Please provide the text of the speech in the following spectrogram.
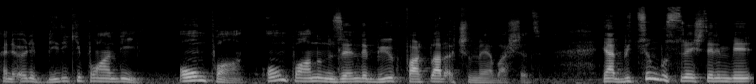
Hani öyle 1-2 puan değil 10 puan 10 puanın üzerinde büyük farklar açılmaya başladı. Yani bütün bu süreçlerin bir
